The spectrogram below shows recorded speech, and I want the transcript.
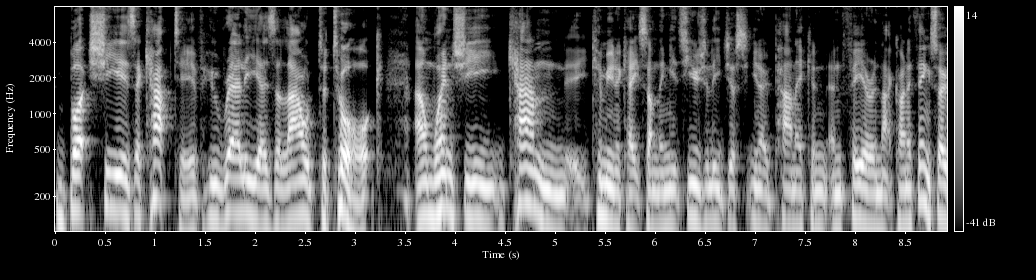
but she is a captive who rarely is allowed to talk. And when she can uh, communicate something it's usually just you know panic and, and fear and that kind of thing. So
